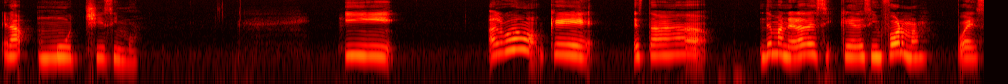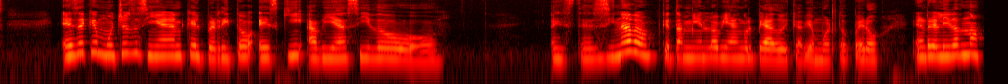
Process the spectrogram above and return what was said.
era muchísimo. Y algo que está de manera que desinforma, pues, es de que muchos decían que el perrito Esky había sido este asesinado, que también lo habían golpeado y que había muerto, pero en realidad no.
